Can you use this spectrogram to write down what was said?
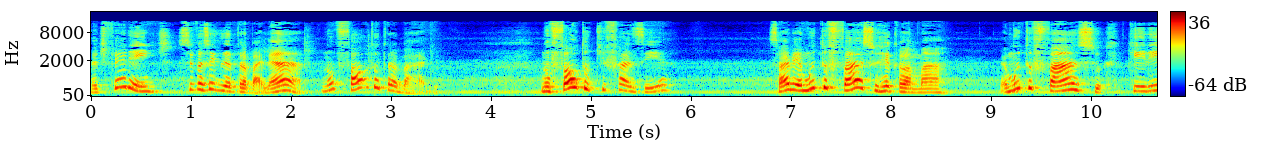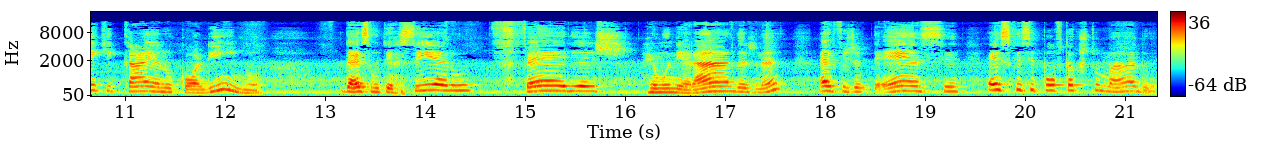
É diferente. Se você quiser trabalhar, não falta o trabalho. Não falta o que fazer. Sabe? É muito fácil reclamar. É muito fácil querer que caia no colinho décimo terceiro, férias remuneradas, né? FGTS, é isso que esse povo está acostumado.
